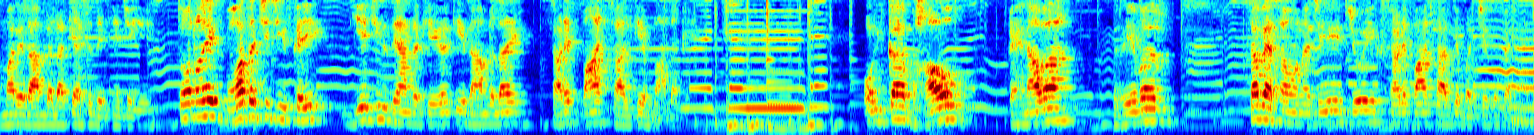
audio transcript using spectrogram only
हमारे रामलला कैसे देखने चाहिए। तो उन्होंने एक बहुत अच्छी चीज़ कही ये चीज़ ध्यान रखिएगा कि रामलला एक साढ़े पाँच साल के बालक है। उनका भाव पहनावा जेवर सब ऐसा होना चाहिए जो एक साढ़े पाँच साल के बच्चे को पहना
